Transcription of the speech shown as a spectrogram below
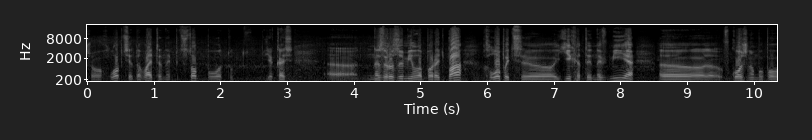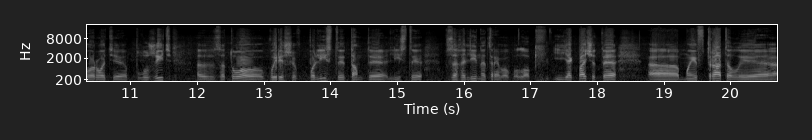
що хлопці, давайте не підстоп, бо тут якась е, незрозуміла боротьба. Хлопець е, їхати не вміє, е, в кожному повороті плужить, е, зато вирішив полізти там, де лізти взагалі не треба було. І як бачите, е, ми втратили.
